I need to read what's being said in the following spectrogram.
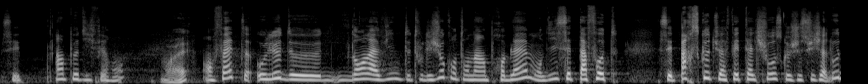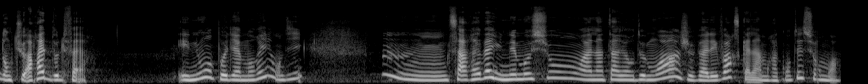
C'est un peu différent. Ouais. En fait, au lieu de, dans la vie de tous les jours, quand on a un problème, on dit c'est de ta faute. C'est parce que tu as fait telle chose que je suis jaloux, donc tu arrêtes de le faire. Et nous, en polyamorie, on dit Hmm, ça réveille une émotion à l'intérieur de moi, je vais aller voir ce qu'elle a à me raconter sur moi.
